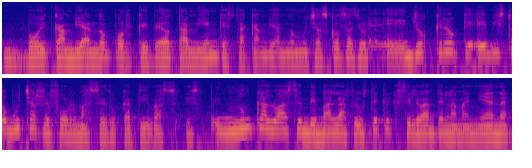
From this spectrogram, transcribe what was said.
voy cambiando porque veo también que está cambiando muchas cosas. Yo, eh, yo creo que he visto muchas reformas educativas. Nunca lo hacen de mala fe. ¿Usted cree que se levante en la mañana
